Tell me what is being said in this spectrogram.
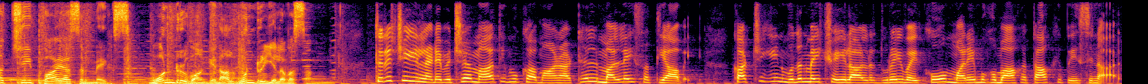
அச்சி பாயாசம் மிக்ஸ் ஒன்று வாங்கினால் ஒன்று இலவசம். திருச்சியில் நடைபெற்ற மதிமுக மாநாட்டில் மல்லை சத்யாவை கட்சியின் முதன்மை செயலாளர் துரை வைகோ மறைமுகமாக தாக்கி பேசினார்.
